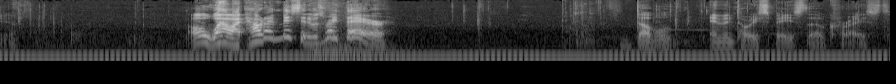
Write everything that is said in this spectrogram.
you. Oh wow! How did I miss it? It was right there. Double inventory space though. Christ.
